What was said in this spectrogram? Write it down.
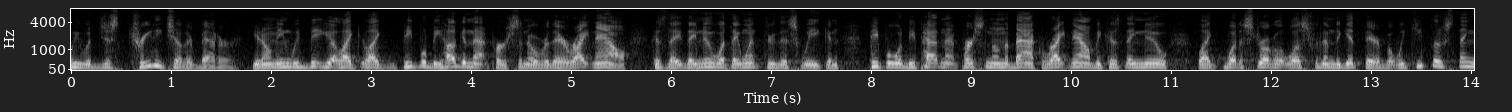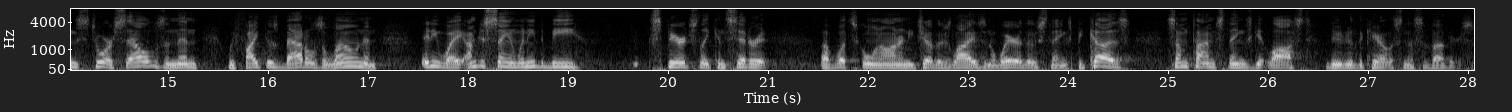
we would just treat each other better. You know what I mean? We'd be like, like people be hugging that person over there right now because they, they knew what they went through this week. And people would be patting that person on the back right now because they knew like what a struggle it was for them to get there. But we keep those things to ourselves and then we fight those battles alone. And anyway, I'm just saying we need to be spiritually considerate of what's going on in each other's lives and aware of those things because sometimes things get lost due to the carelessness of others.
